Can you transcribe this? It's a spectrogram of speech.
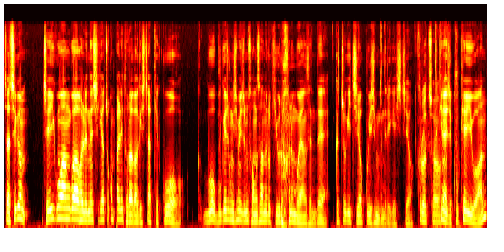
자, 지금 제2공항과 관련된 시기가 조금 빨리 돌아가기 시작했고 뭐 무게 중심이 좀 성산으로 기울어가는 모양새인데 그쪽이 지역구이신 분들이 계시죠. 그렇죠. 특히나 이제 국회의원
